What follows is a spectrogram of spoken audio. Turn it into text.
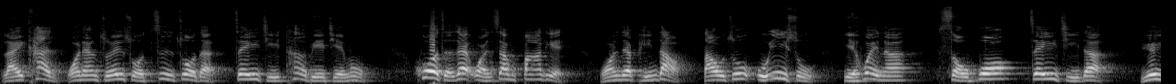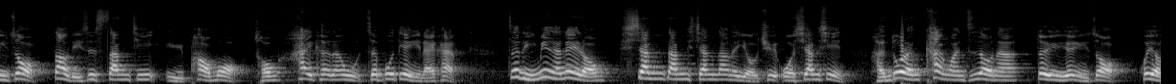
来看王良昨天所制作的这一集特别节目，或者在晚上八点，王良的频道导出五艺术也会呢首播这一集的元宇宙到底是商机与泡沫。从《骇客任务》这部电影来看，这里面的内容相当相当的有趣。我相信很多人看完之后呢，对于元宇宙会有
